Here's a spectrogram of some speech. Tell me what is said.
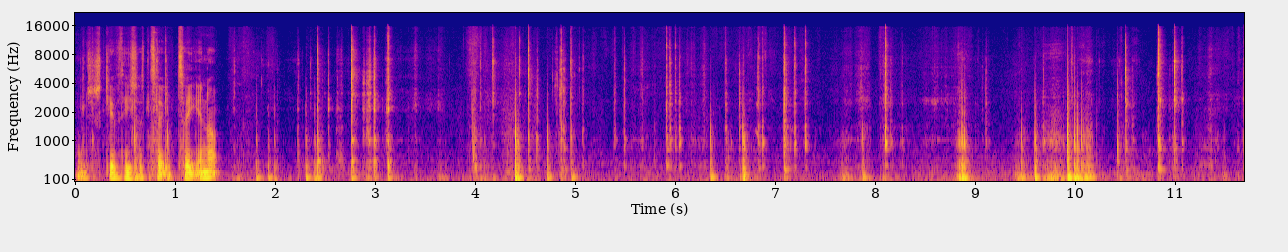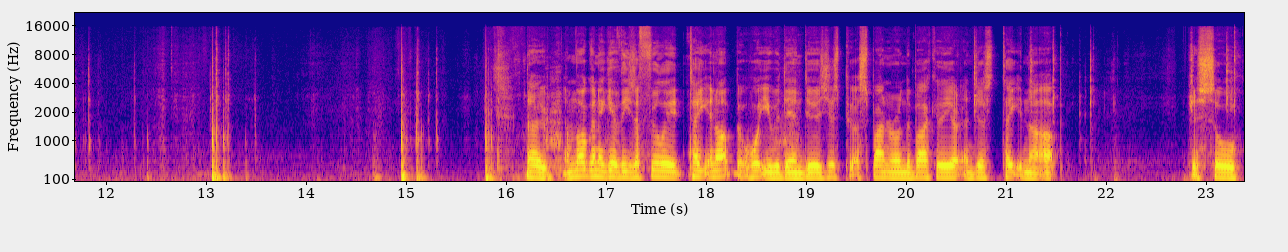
I'll just give these a tighten up. Now, I'm not going to give these a fully tighten up, but what you would then do is just put a spanner on the back of there and just tighten that up just so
